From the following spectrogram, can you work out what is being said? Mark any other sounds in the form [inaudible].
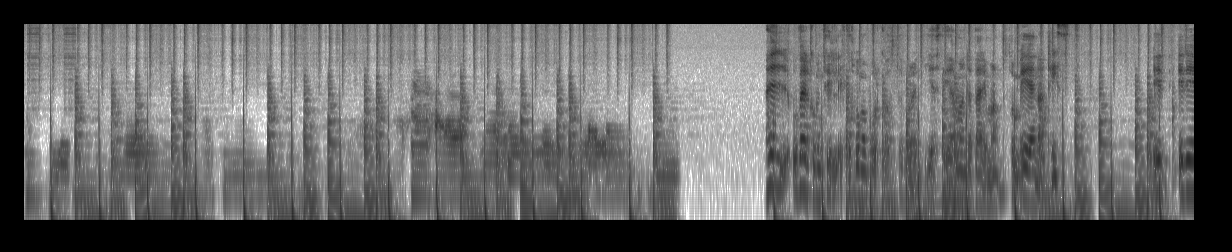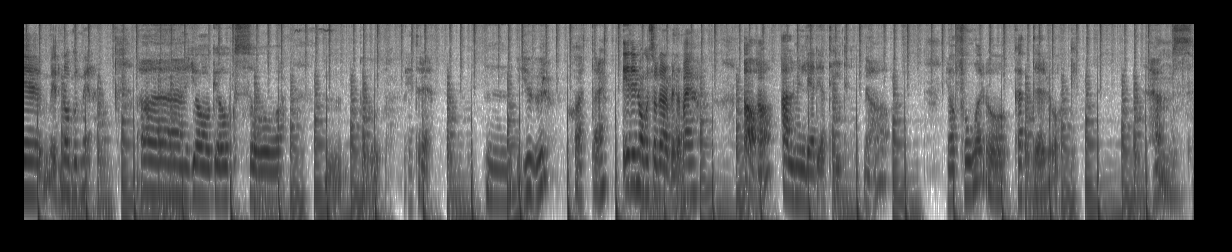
Hej och välkommen till Äkta Spåman Podcast där vår gäst är Amanda Bergman som är en artist. Är, är, det, är det något mer? Eh, jag är också, mm, vad heter det, mm, djurskötare. Är det något som du arbetar med? Ja, all min lediga tid. Ja. Jag har får och katter och höns.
